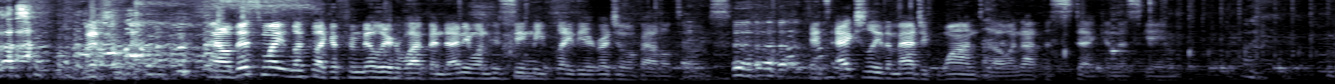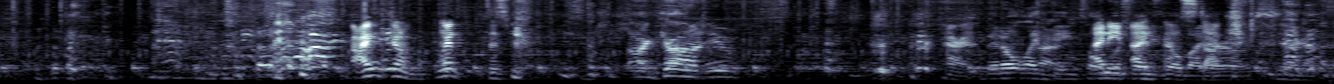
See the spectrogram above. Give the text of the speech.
Now, this might look like a familiar weapon to anyone who's seen me play the original Battletoads. It's actually the magic wand, though, and not the stick in this game. I'm gonna win this. Oh god, you. Alright, They don't like Alright. being told I need- I'm- to I'm stuck. Yeah, I got you.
